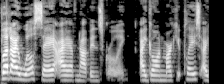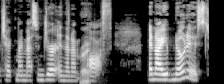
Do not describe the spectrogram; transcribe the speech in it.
but I will say I have not been scrolling. I go on Marketplace, I check my messenger, and then I'm Right. off. And I have noticed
